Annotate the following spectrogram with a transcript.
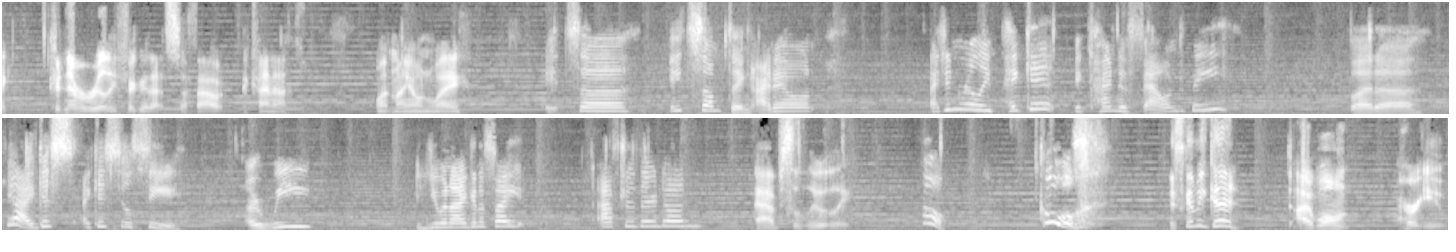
I could never really figure that stuff out. I kind of went my own way. It's, uh, it's something. I don't. I didn't really pick it. It kind of found me. But uh yeah, I guess I guess you'll see. Are we you and I gonna fight after they're done? Absolutely. Oh. Cool. It's gonna be good. I won't hurt you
